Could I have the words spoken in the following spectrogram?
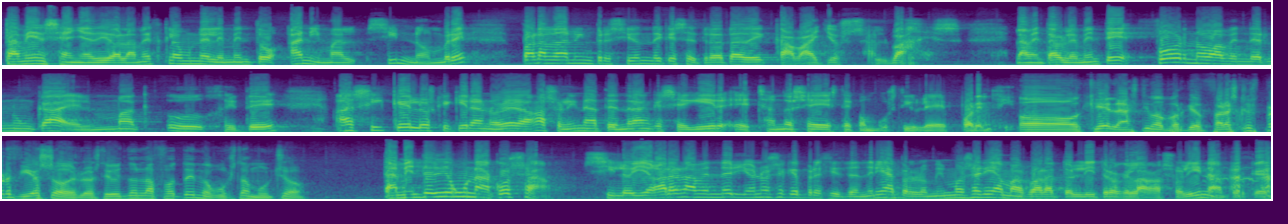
También se añadió a la mezcla un elemento animal sin nombre para dar impresión de que se trata de caballos salvajes. Lamentablemente, Ford no va a vender nunca el Mac U GT, así que los que quieran oler a gasolina tendrán que seguir echándose este combustible por encima. Oh, qué lástima, porque el frasco es precioso. Lo estoy viendo en la foto y me gusta mucho. También te digo una cosa, si lo llegaran a vender yo no sé qué precio tendría, pero lo mismo sería más barato el litro que la gasolina, porque es-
